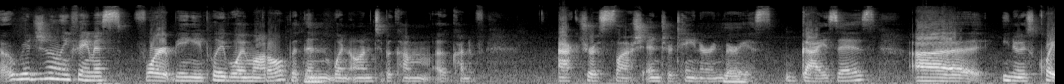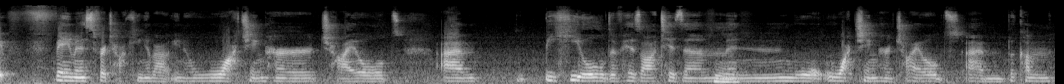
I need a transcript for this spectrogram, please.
originally famous for being a Playboy model, but then went on to become a kind of actress slash entertainer in various guises. Uh, you know, is quite famous for talking about you know watching her child um, be healed of his autism and w- watching her child um, become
